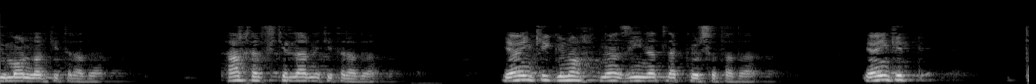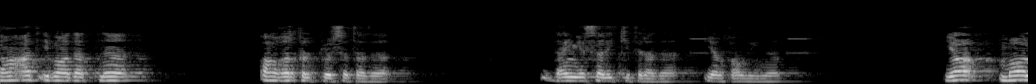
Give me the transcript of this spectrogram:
gumonlar keltiradi. Har xil fikrlarni keltiradi. Yoyinki gunohni ziynatlab ko'rsatadi. Yoyinki toat ibodatni og'ir qilib ko'rsatadi. Dangasalik keltiradi yalqovlikni. Yo mol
